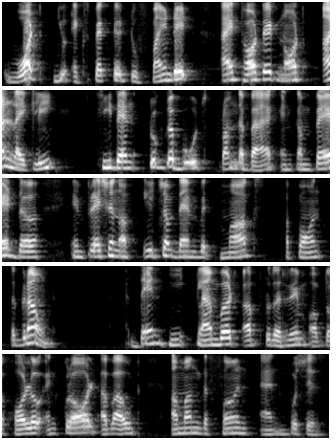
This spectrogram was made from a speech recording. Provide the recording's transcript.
What you expected to find it? I thought it not unlikely. He then took the boots from the bag and compared the impression of each of them with marks upon the ground. Then he clambered up to the rim of the hollow and crawled about among the ferns and bushes.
